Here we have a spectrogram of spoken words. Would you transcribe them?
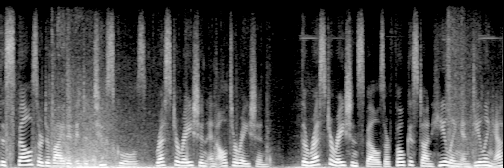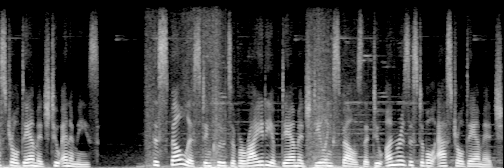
The spells are divided into two schools, Restoration and Alteration. The Restoration spells are focused on healing and dealing astral damage to enemies. The spell list includes a variety of damage-dealing spells that do unresistible astral damage,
